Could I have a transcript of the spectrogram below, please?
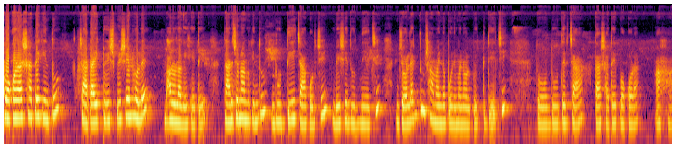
পকোড়ার সাথে কিন্তু চাটা একটু স্পেশাল হলে ভালো লাগে খেতে। তার জন্য আমি কিন্তু দুধ দিয়ে চা করছি, বেশি দুধ নিয়েছি। জল একদম সামান্য পরিমাণে অল্প একটু দিয়েছি। তো দুধের চা, তার সাথে পকোড়া, আহা,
